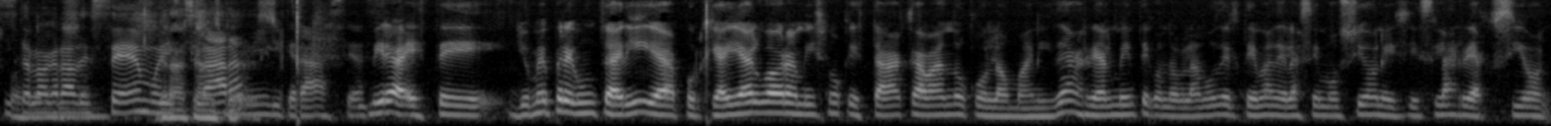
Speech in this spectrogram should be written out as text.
Te lo agradecemos. Gracias a Clara. Mil gracias. Mira, este, yo me preguntaría, porque hay algo ahora mismo que está acabando con la humanidad, realmente cuando hablamos del tema de las emociones, y es la reacción.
